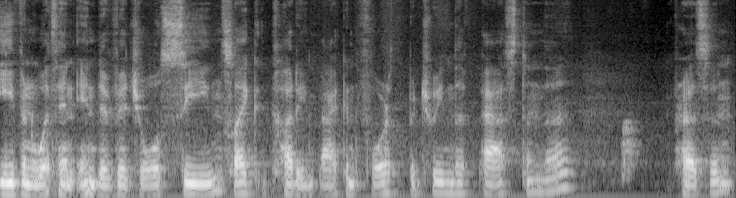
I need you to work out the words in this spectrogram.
even within individual scenes, like cutting back and forth between the past and the present.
